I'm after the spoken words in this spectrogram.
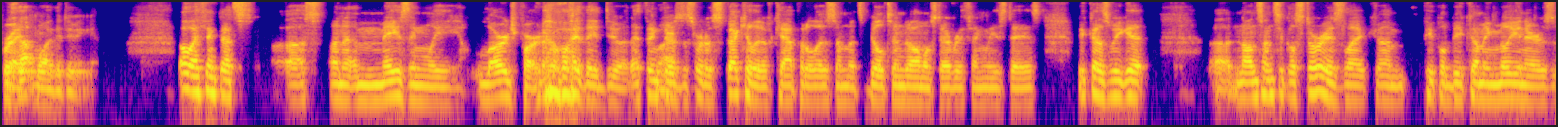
Right. Is that why they're doing it? Oh, I think that's uh, an amazingly large part of why they do it. I think right. there's a sort of speculative capitalism that's built into almost everything these days because we get uh, nonsensical stories like um, people becoming millionaires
